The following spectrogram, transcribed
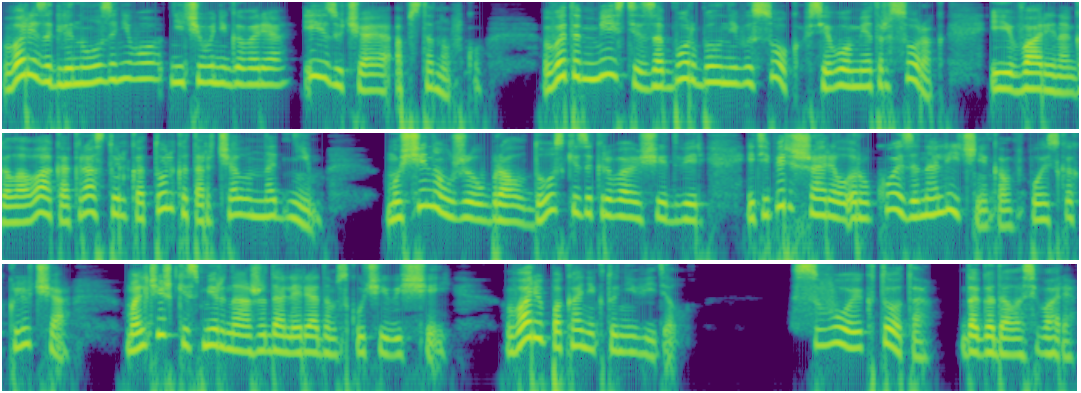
Варя заглянула за него, ничего не говоря, и изучая обстановку. В этом месте забор был невысок, всего метр сорок, и Варина голова как раз только-только торчала над ним – Мужчина уже убрал доски, закрывающие дверь, и теперь шарил рукой за наличником в поисках ключа. Мальчишки смирно ожидали рядом с кучей вещей. Варю пока никто не видел. «Свой кто-то», — догадалась Варя,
